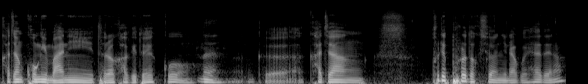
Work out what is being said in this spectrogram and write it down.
가장 공이 많이 들어가기도 했고 네. 그 가장 pre-production이라고 해야 되나?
